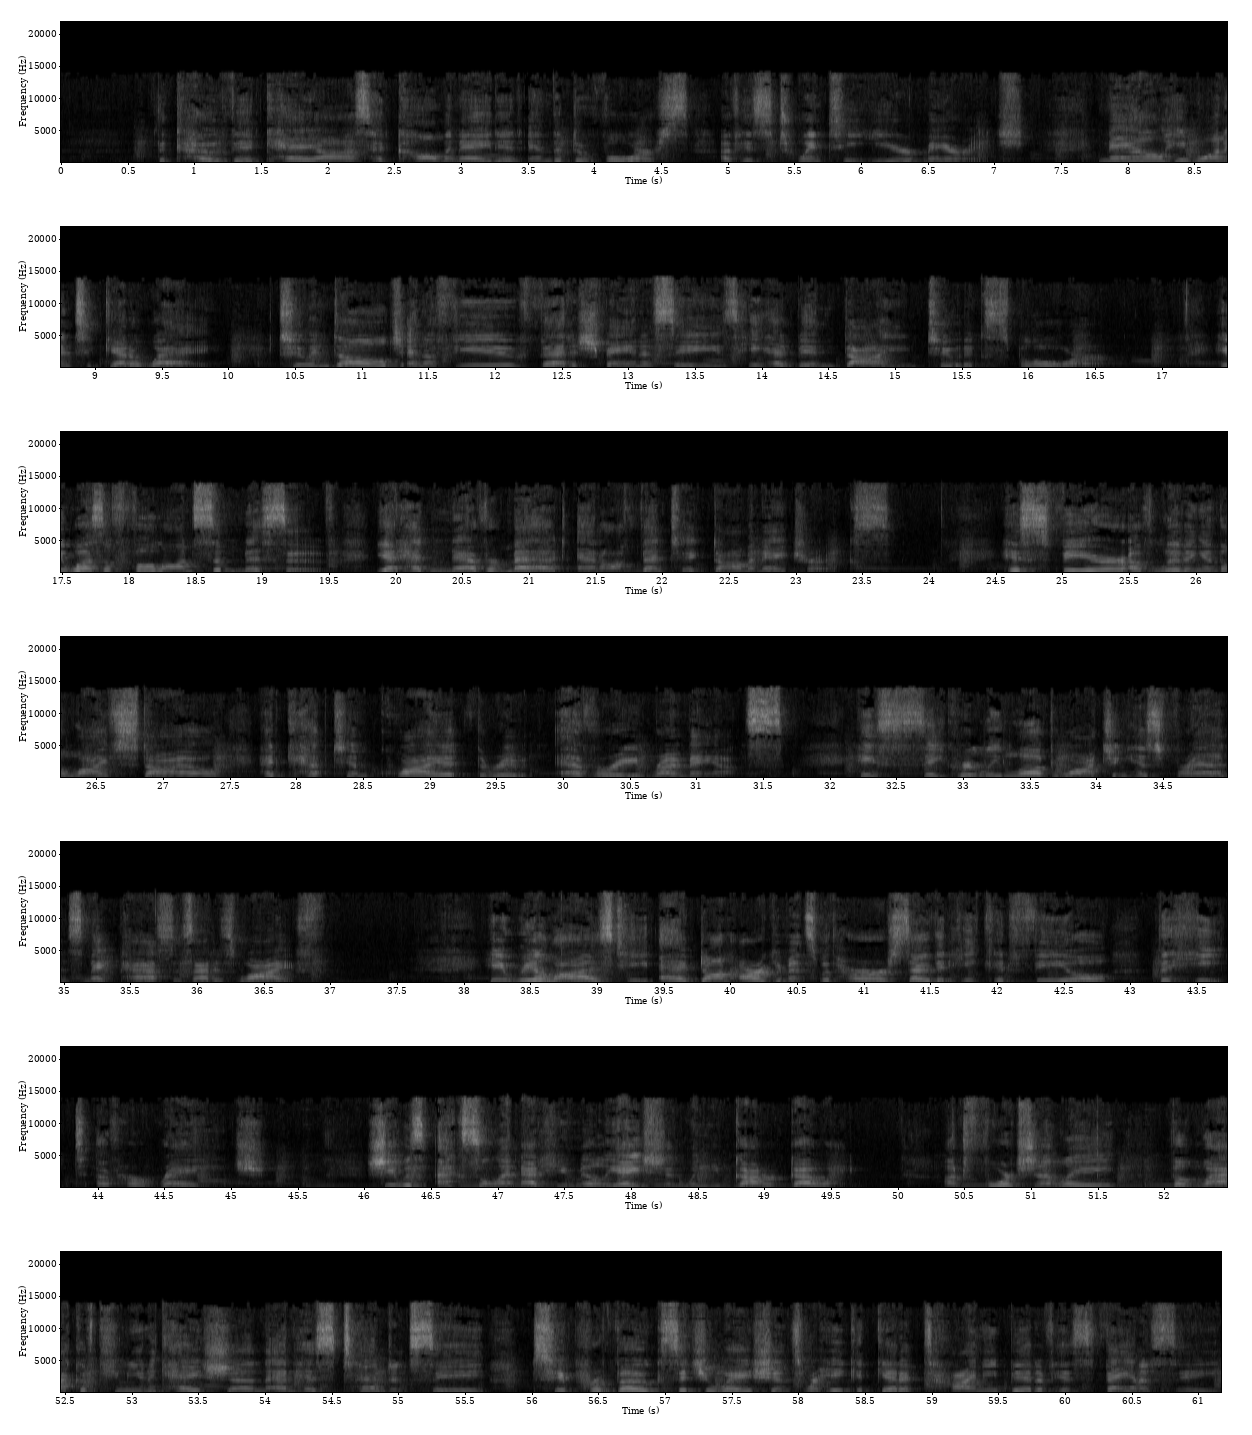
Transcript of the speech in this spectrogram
The COVID chaos had culminated in the divorce of his 20 year marriage. Now he wanted to get away, to indulge in a few fetish fantasies he had been dying to explore. He was a full on submissive, yet had never met an authentic dominatrix. His fear of living in the lifestyle had kept him quiet through every romance. He secretly loved watching his friends make passes at his wife. He realized he egged on arguments with her so that he could feel the heat of her rage. She was excellent at humiliation when you got her going. Unfortunately, the lack of communication and his tendency to provoke situations where he could get a tiny bit of his fantasy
